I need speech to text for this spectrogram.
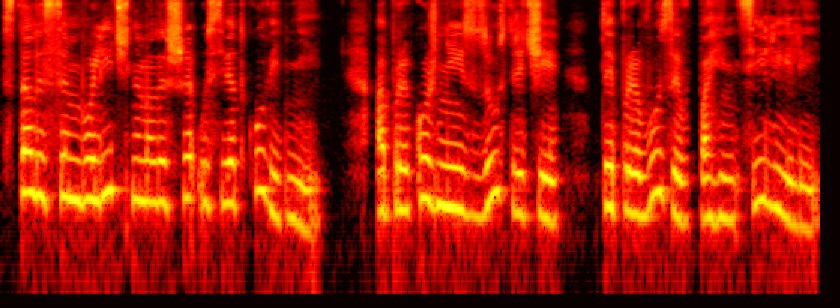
стали символічними лише у святкові дні, а при кожній зустрічі ти привозив пагінці лілій.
